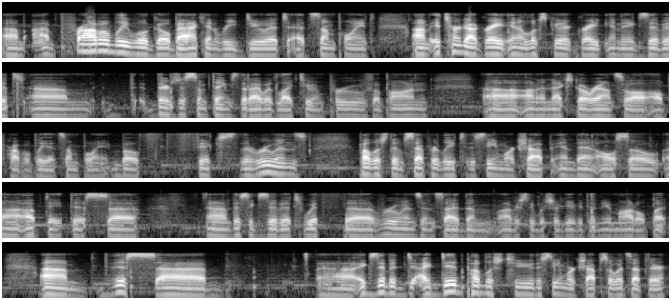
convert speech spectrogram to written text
Um, I probably will go back and redo it at some point. Um, it turned out great and it looks good, great in the exhibit. Um, th- there's just some things that I would like to improve upon uh, on a next go round. So I'll, I'll, probably at some point both fix the ruins, publish them separately to the Steam Workshop, and then also uh, update this. Uh, this exhibit with uh, ruins inside them, obviously, which will give you the new model. But um, this uh, uh, exhibit I did publish to the Steam Workshop, so it's up there.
